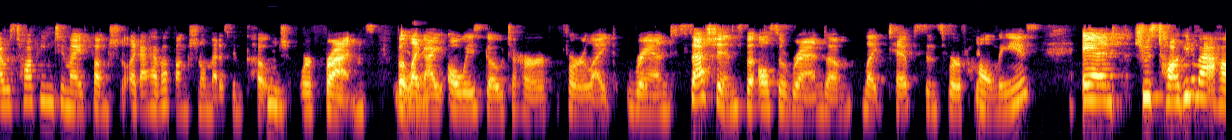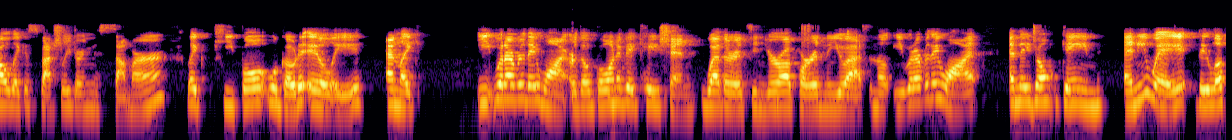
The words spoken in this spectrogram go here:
I was talking to my functional like I have a functional medicine coach. Mm-hmm. We're friends, but yeah. like I always go to her for like rand sessions, but also random like tips since we're yeah. homies. And she was talking about how like especially during the summer, like people will go to Italy and like eat whatever they want or they'll go on a vacation whether it's in Europe or in the US and they'll eat whatever they want and they don't gain any weight they look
